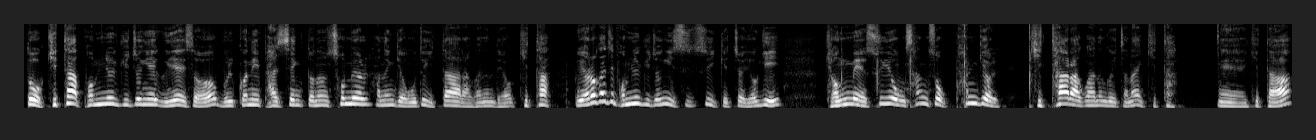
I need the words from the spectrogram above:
또 기타 법률 규정에 의해서 물건이 발생 또는 소멸하는 경우도 있다라고 하는데요. 기타 뭐 여러 가지 법률 규정이 있을 수 있겠죠. 여기 경매, 수용, 상속, 판결, 기타라고 하는 거 있잖아요. 기타. 예, 기타.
